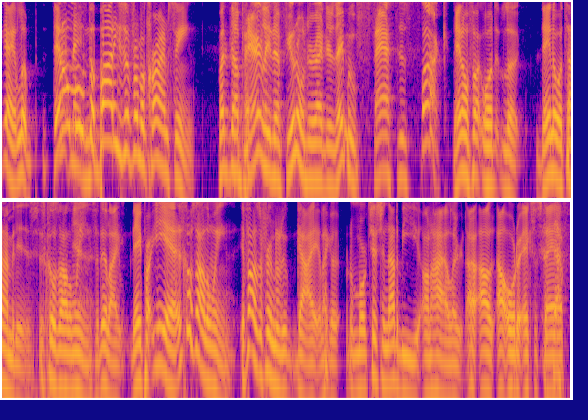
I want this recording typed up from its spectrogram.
Yeah, look, they don't made move the bodies from a crime scene. But the- apparently the funeral directors, they move fast as fuck. They don't fuck. Well, look, they know what time it is. It's close to Halloween, so they're like, they pro- yeah, it's close to Halloween. If I was a funeral guy, like a, a mortician, I'd be on high alert. I, I'll I'll order extra staff.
